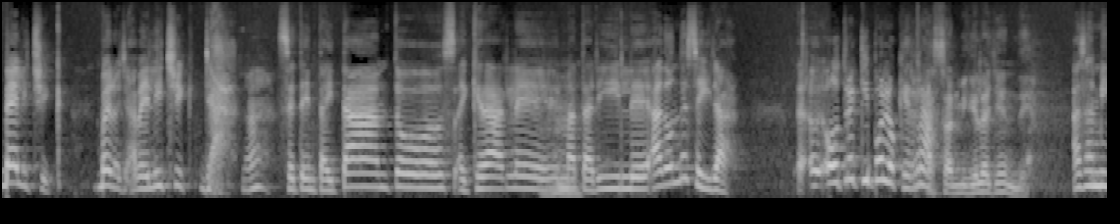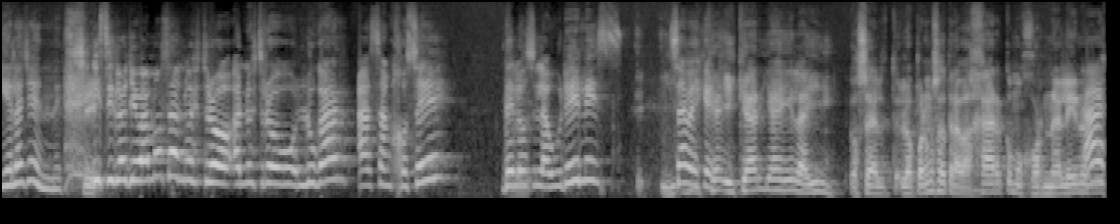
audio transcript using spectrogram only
Belichick. Bueno, ya Belichick, ya, ¿no? Setenta y tantos, hay que darle matarile. ¿A dónde se irá? Eh, Otro equipo lo querrá. a San Miguel Allende. A San Miguel Allende. Sí. Y si lo llevamos a nuestro, a nuestro lugar, a San José de los Laureles, ¿Y, ¿sabes y qué? qué, y qué haría él ahí? O sea, lo ponemos a trabajar como jornalero en, Ah,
